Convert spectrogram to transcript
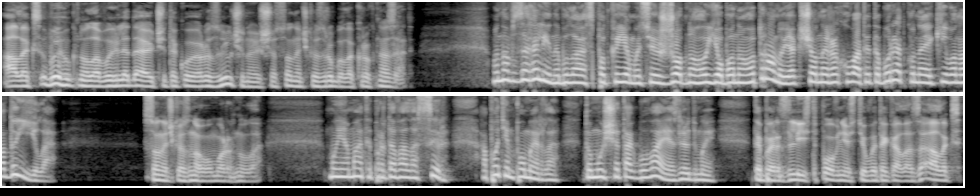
Алекс вигукнула, виглядаючи такою розлюченою, що сонечко зробила крок назад. Вона взагалі не була спадкоємицею жодного йобаного трону, якщо не рахувати табуретку, на якій вона доїла. Сонечко знову моргнула. Моя мати продавала сир, а потім померла, тому що так буває з людьми. Тепер злість повністю витикала з Алекс.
